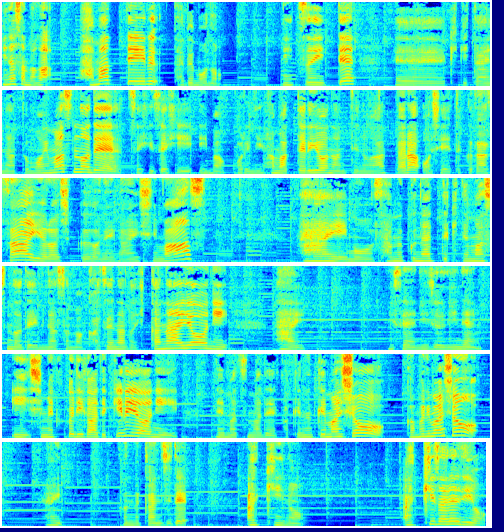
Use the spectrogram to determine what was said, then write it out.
皆様がハマっている食べ物について、えー、聞きたいなと思いますので、ぜひぜひ今これにハマってるよなんていうのがあったら教えてください。よろしくお願いします。はい、もう寒くなってきてますので皆様風邪などひかないように、はい、2022年いい締めくくりができるように年末まで駆け抜けましょう。頑張りましょう。はいそんな感じでアッキーのアッキーザレディオ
